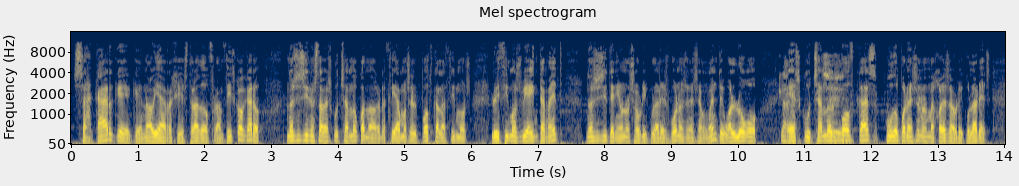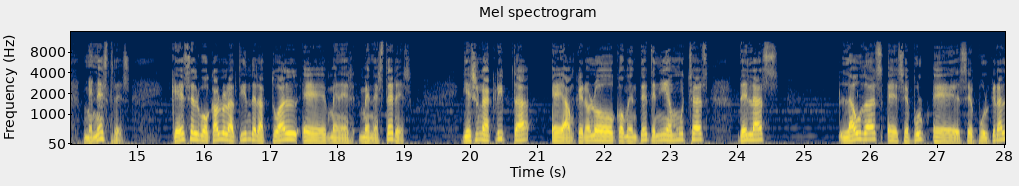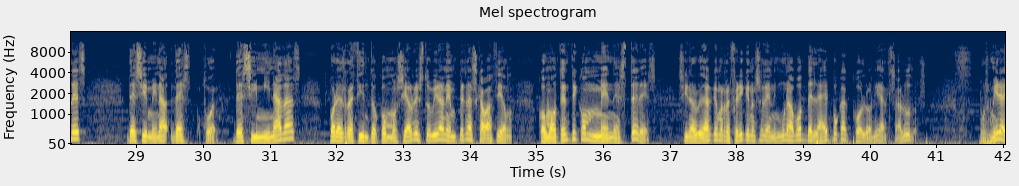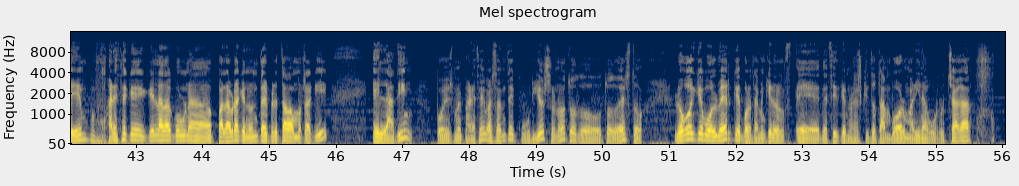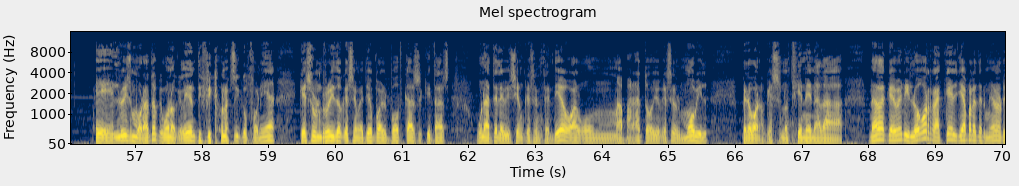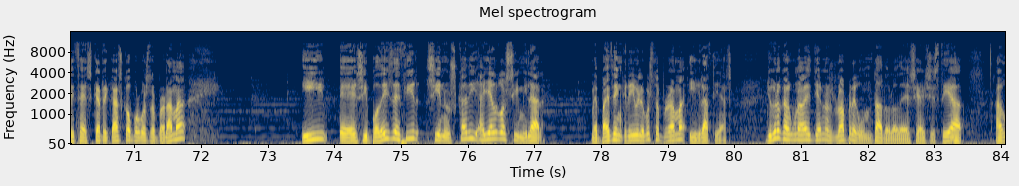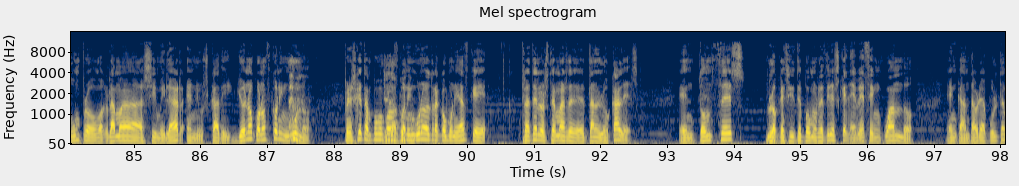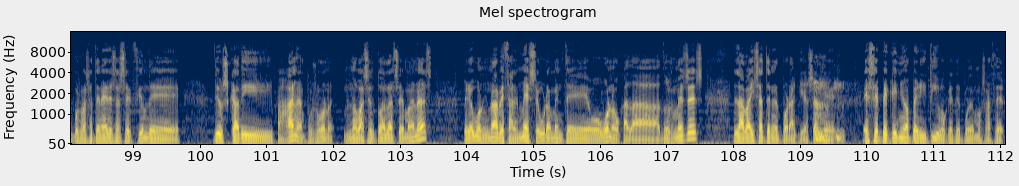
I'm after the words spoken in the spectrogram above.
sacar que, que, no había registrado Francisco. Claro, no sé si no estaba escuchando cuando hacíamos el podcast, lo hicimos, lo hicimos vía internet. No sé si tenía unos auriculares buenos en ese momento. Igual luego, escuchando el podcast, pudo ponerse unos mejores auriculares. Menestres, que es el vocablo latín del actual eh, menesteres. Y es una cripta, eh, aunque no lo comenté, tenía muchas de las laudas eh, eh, sepulcrales diseminadas por el recinto, como si aún estuvieran en plena excavación, como auténticos menesteres, sin olvidar que me referí que no salía ninguna voz de la época colonial. Saludos. Pues mira, parece que, que él ha dado con una palabra que no interpretábamos aquí en latín pues me parece bastante curioso, ¿no? Todo, todo esto. Luego hay que volver, que bueno, también quiero eh, decir que nos ha escrito Tambor, Marina Gurruchaga, eh, Luis Morato, que bueno, que le identifica una psicofonía, que es un ruido que se metió por el podcast, quizás una televisión que se encendió o algún aparato, yo que sé, el móvil, pero bueno, que eso no tiene nada, nada que ver. Y luego Raquel, ya para terminar, nos dice, es que ricasco por vuestro programa. Y eh, si podéis decir si en Euskadi hay algo similar. Me parece increíble vuestro programa y gracias. Yo creo que alguna vez ya nos lo ha preguntado, lo de si existía algún programa similar en Euskadi. Yo no conozco ninguno, pero es que tampoco conozco ninguna otra comunidad que trate los temas de, tan locales. Entonces, lo que sí te podemos decir es que de vez en cuando en Cantabria Culta pues vas a tener esa sección de, de Euskadi pagana. Pues bueno, no va a ser todas las semanas, pero bueno, una vez al mes seguramente, o bueno, cada dos meses, la vais a tener por aquí. O sea que ese pequeño aperitivo que te podemos hacer.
